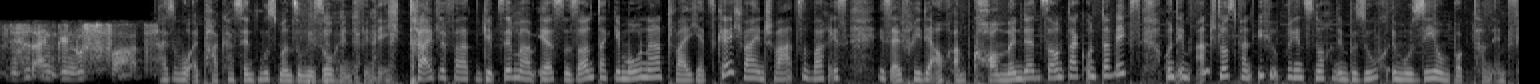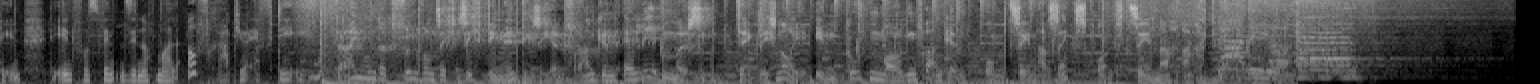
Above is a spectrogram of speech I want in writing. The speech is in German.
Das ist ein Genussfahrt. Also wo Alpakas sind, muss man sowieso hin, finde ich. Treitelfahrten gibt es immer am ersten Sonntag im Monat, weil jetzt Kirchweih in Schwarzenbach ist, ist Elfriede auch am kommenden Sonntag unterwegs. Und im Anschluss kann ich übrigens noch einen Besuch im Museum Burgtann empfehlen. Die Infos finden Sie nochmal auf radiof.de. 365 Dinge, die Sie in Franken erleben müssen. Täglich neu in Guten Morgen Franken um 10 nach 6 und 10 nach 8. Radio F.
